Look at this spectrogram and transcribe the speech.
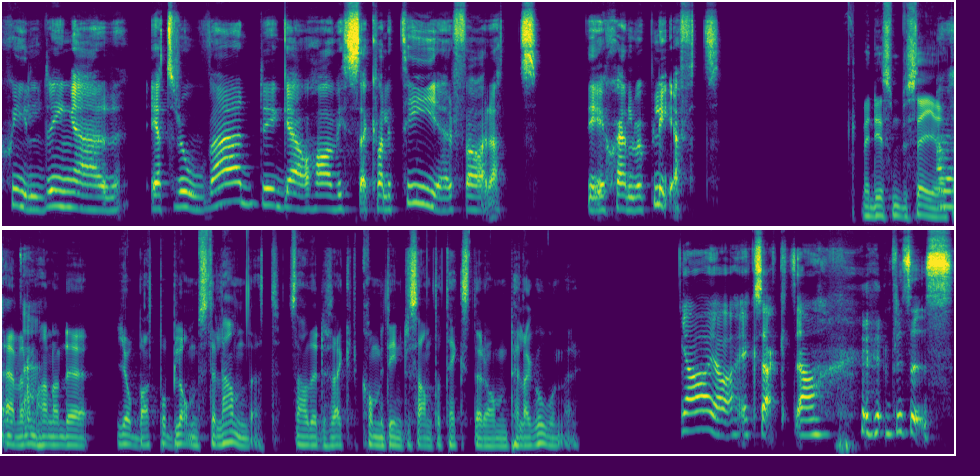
skildringar är trovärdiga och har vissa kvaliteter för att det är självupplevt. Men det är som du säger, att även om han hade jobbat på Blomsterlandet så hade det säkert kommit intressanta texter om pelargoner. Ja, ja, exakt. Ja, precis.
